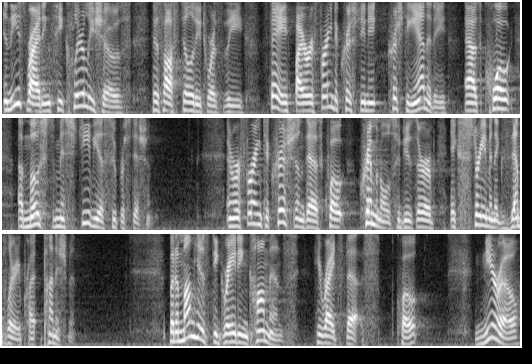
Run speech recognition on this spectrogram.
In these writings, he clearly shows his hostility towards the faith by referring to Christianity as, quote, a most mischievous superstition and referring to Christians as, quote, criminals who deserve extreme and exemplary punishment. But among his degrading comments, he writes this quote, Nero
